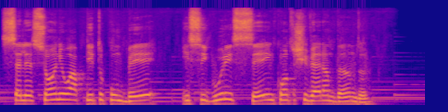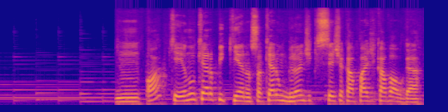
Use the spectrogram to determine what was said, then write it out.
Selecione o apito com B e segure C enquanto estiver andando. Hum, ok, eu não quero pequeno, só quero um grande que seja capaz de cavalgar.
